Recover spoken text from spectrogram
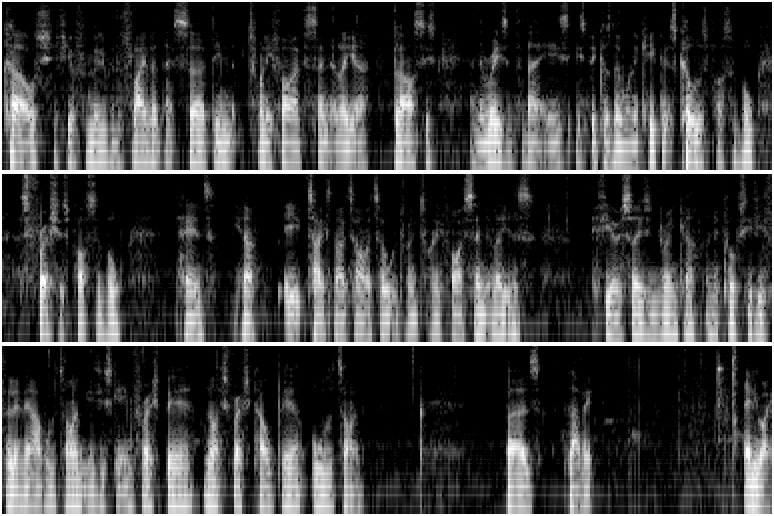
Kölsch, if you're familiar with the flavour, that's served in 25 centilitre glasses. And the reason for that is is because they want to keep it as cool as possible, as fresh as possible, and you know it takes no time at all to drink 25 centilitres if you're a seasoned drinker. And of course, if you're filling it up all the time, you're just getting fresh beer, nice fresh cold beer all the time. Birds love it. Anyway,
